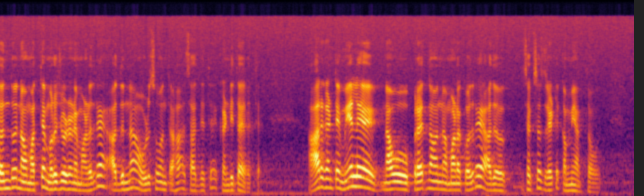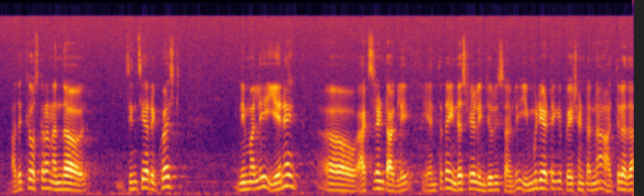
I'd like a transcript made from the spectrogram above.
ತಂದು ನಾವು ಮತ್ತೆ ಮರುಜೋಡಣೆ ಮಾಡಿದ್ರೆ ಅದನ್ನು ಉಳಿಸುವಂತಹ ಸಾಧ್ಯತೆ ಖಂಡಿತ ಇರುತ್ತೆ. ಆರು ಗಂಟೆ ಮೇಲೆ ನಾವು ಪ್ರಯತ್ನವನ್ನು ಮಾಡೋಕ್ಕೋದ್ರೆ ಅದು ಸಕ್ಸಸ್ ರೇಟ್ ಕಮ್ಮಿ ಆಗ್ತಾ ಹೋಗುತ್ತೆ. ಅದಕ್ಕೋಸ್ಕರ ನನ್ನ ಸಿನ್ಸಿಯರ್ ರಿಕ್ವೆಸ್ಟ್ ನಿಮ್ಮಲ್ಲಿ ಏನೇ ಆಕ್ಸಿಡೆಂಟ್ ಆಗಲಿ ಎಂಥದೇ ಇಂಡಸ್ಟ್ರಿಯಲ್ ಇಂಜುರೀಸ್ ಆಗಲಿ ಇಮ್ಮಿಡಿಯೇಟಾಗಿ ಪೇಷಂಟನ್ನು ಹತ್ತಿರದ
